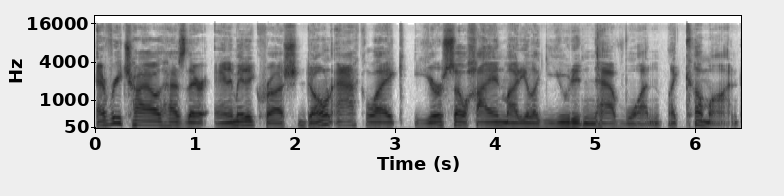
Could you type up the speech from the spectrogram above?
Every child has their animated crush. Don't act like you're so high and mighty like you didn't have one. Like, come on.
